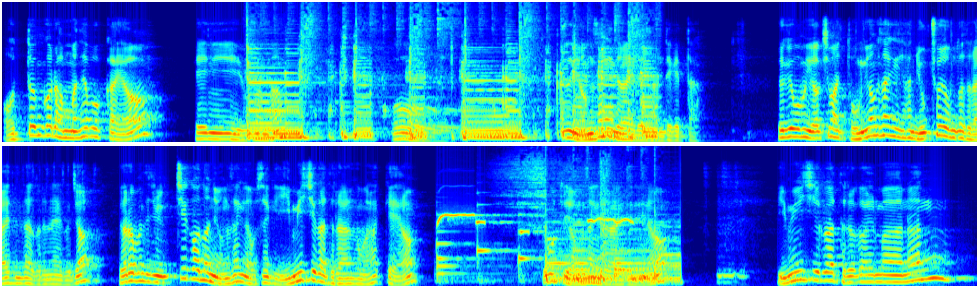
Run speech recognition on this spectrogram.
어떤 걸 한번 해볼까요? 괜히 이거나 오 이거 영상이 들어야 되면 안 되겠다. 여기 보면 역시 동영상이 한 6초 정도 들어야 된다 그러네요. 그죠? 여러분들이 지금 찍어놓은 영상이 없으니까 이미지가 들어가는 것만 할게요. 이것도 영상이 들어야 되네요. 이미지가 들어갈 만한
